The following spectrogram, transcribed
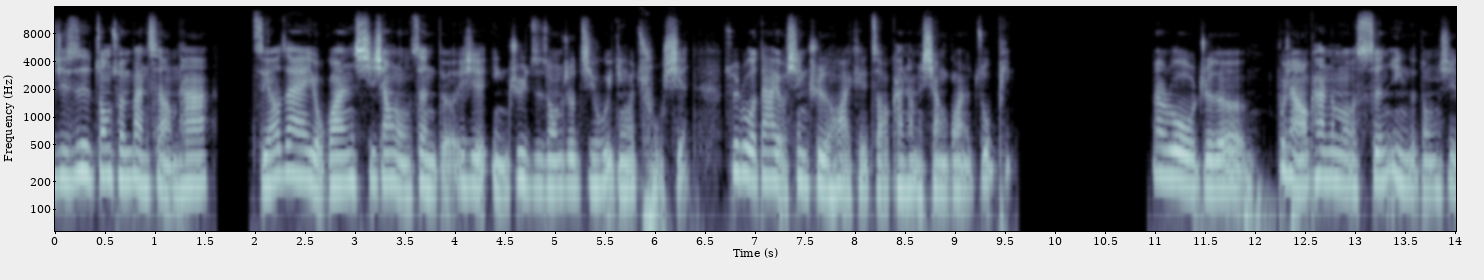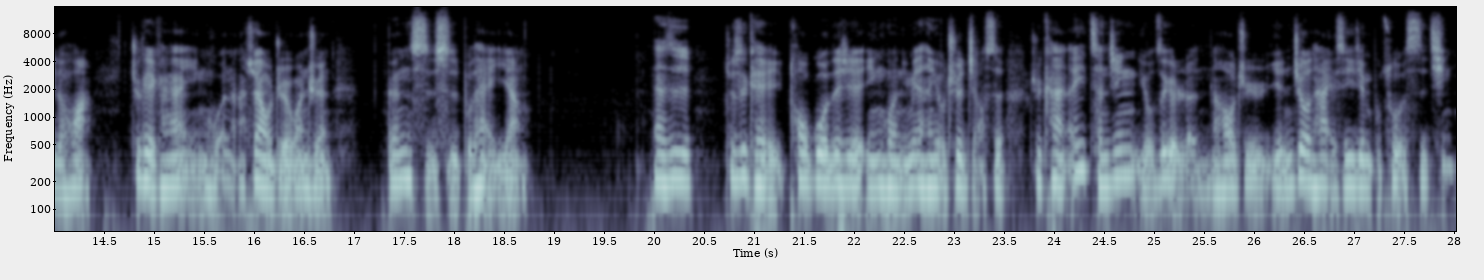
其是中村半次郎，他只要在有关西乡隆盛的一些影剧之中，就几乎一定会出现。所以如果大家有兴趣的话，也可以找看他们相关的作品。那如果我觉得不想要看那么生硬的东西的话，就可以看看《银魂》啊。虽然我觉得完全跟史实不太一样，但是。就是可以透过这些银魂里面很有趣的角色去看，哎，曾经有这个人，然后去研究他，也是一件不错的事情。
